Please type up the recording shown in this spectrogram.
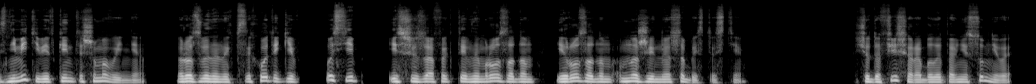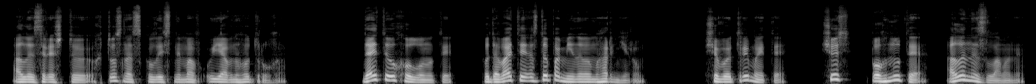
Зніміть і відкиньте шумовиння, розвинених психотиків, осіб із шизоафективним розладом і розладом множинної особистості. Щодо Фішера були певні сумніви, але зрештою, хто з нас колись не мав уявного друга. Дайте охолонути, подавайте з допаміновим гарніром. Що ви отримаєте? Щось погнуте, але не зламане,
